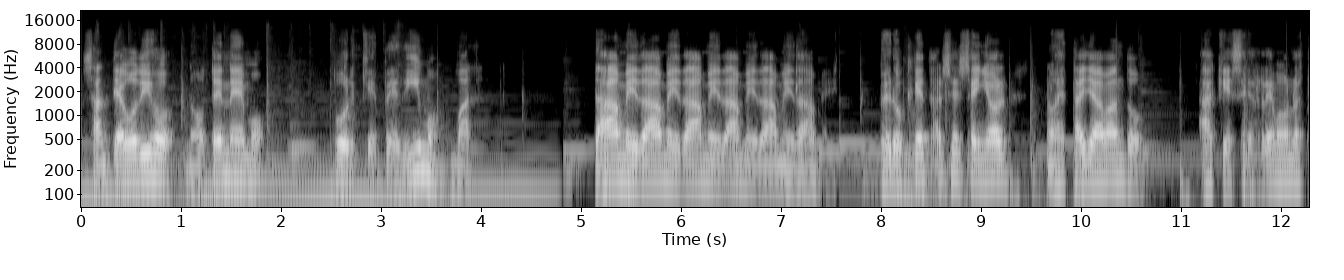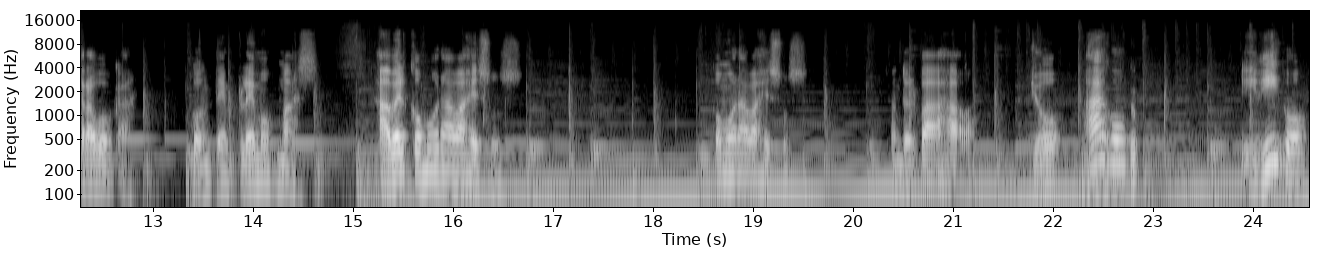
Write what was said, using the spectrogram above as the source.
Santiago dijo, no tenemos porque pedimos mal. Dame, dame, dame, dame, dame, dame. Pero ¿qué tal si el Señor nos está llamando a que cerremos nuestra boca, contemplemos más? A ver cómo oraba Jesús. ¿Cómo oraba Jesús? Cuando él bajaba, yo hago y digo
